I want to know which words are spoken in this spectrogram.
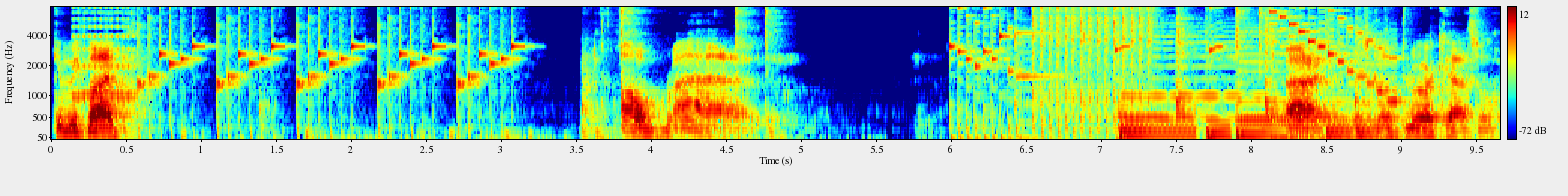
Give me five. Alright. Alright, let's go through our castle.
